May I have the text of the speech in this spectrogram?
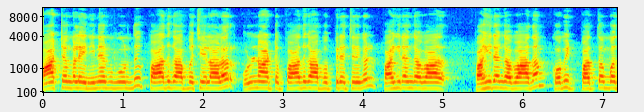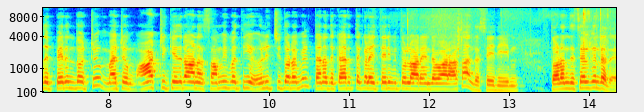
மாற்றங்களை நினைவு கூர்ந்து பாதுகாப்பு செயலாளர் உள்நாட்டு பாதுகாப்பு பிரச்சனைகள் பகிரங்கவா பகிரங்கவாதம் கோவிட் பத்தொன்பது பெருந்தொற்று மற்றும் ஆட்சிக்கு எதிரான சமீபத்திய எழுச்சி தொடர்பில் தனது கருத்துக்களை தெரிவித்துள்ளார் என்றவாறாக அந்த செய்தி தொடர்ந்து செல்கின்றது.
